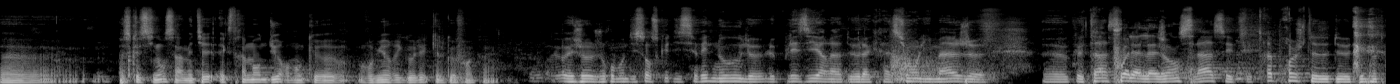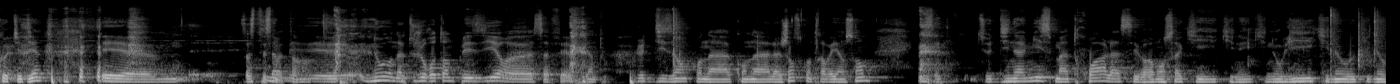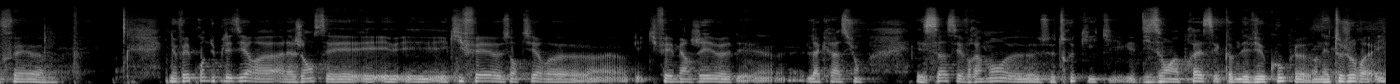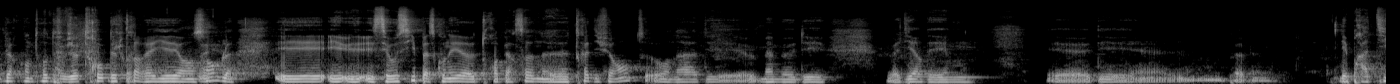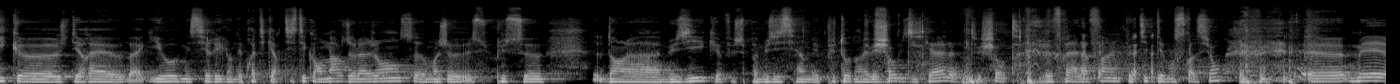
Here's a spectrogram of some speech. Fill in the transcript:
Euh, parce que sinon c'est un métier extrêmement dur, donc euh, vaut mieux rigoler quelquefois quand même. Je, je rebondis sur ce que dit Cyril. Nous, le, plaisir de la création, l'image, euh, que tu as. Poil à l'agence. Là, c'est très proche de, de, de, notre quotidien. Et, euh, ça, c'était ce matin. Euh, nous, on a toujours autant de plaisir. Euh, ça fait bientôt plus de dix ans qu'on a, qu'on a l'agence, qu'on travaille ensemble. Et cette, ce dynamisme à trois, là, c'est vraiment ça qui, qui, qui, nous lie, qui nous, qui nous fait. Euh, qui nous fait prendre du plaisir à, à l'agence et, et, et, et, qui fait sortir, euh, qui fait émerger des, la création. Et ça, c'est vraiment euh, ce truc qui, qui, dix ans après, c'est comme des vieux couples. On est toujours hyper content de, de travailler ensemble. Ouais. Et, et c'est aussi parce qu'on est euh, trois personnes euh, très différentes. On a des, même des, on va dire des, des, des pratiques, euh, je dirais, euh, bah, Guillaume et Cyril ont des pratiques artistiques en marge de l'agence. Euh, moi, je suis plus euh, dans la musique. Enfin, je suis pas musicien, mais plutôt dans l'événement musical. Tu chantes. Je ferai à la fin une petite démonstration. Euh, mais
